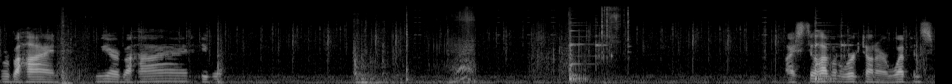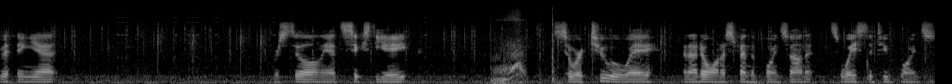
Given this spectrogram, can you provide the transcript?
We're behind. We are behind, people. I still haven't worked on our weaponsmithing yet. We're still only at 68. So we're two away, and I don't want to spend the points on it. It's a waste of two points.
